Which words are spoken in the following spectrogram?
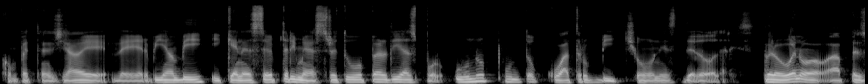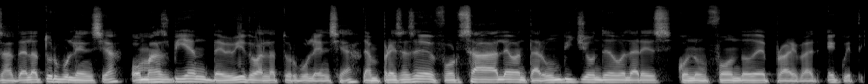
competencia de, de Airbnb, y que en este trimestre tuvo pérdidas por 1.4 billones de dólares. Pero bueno, a pesar de la turbulencia, o más bien debido a la turbulencia, la empresa se ve forzada a levantar un billón de dólares con un fondo de private equity.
